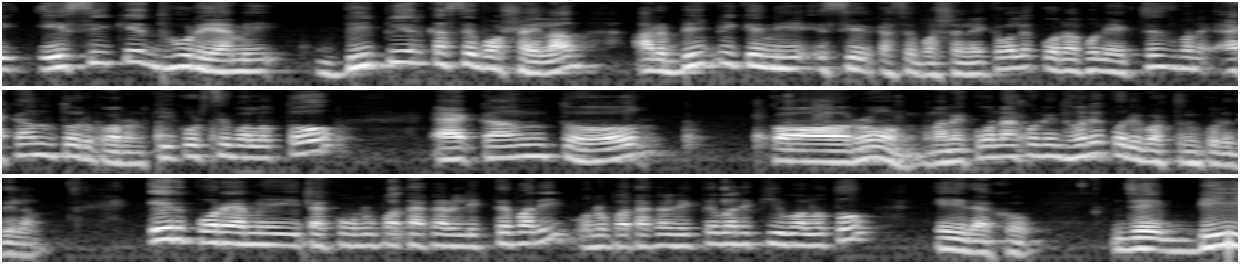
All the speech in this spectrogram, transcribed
এই এসিকে ধরে আমি বিপি এর কাছে বসাইলাম, আর বিপিকে নিয়ে এসি এর কাছে বসাইলাম। একে বলে কোনাকুনি এক্সচেঞ্জ মানে একান্তরকরণ। কি করছে বলতো? একান্তরকরণ মানে কোনাকুনি ধরে পরিবর্তন করে দিলাম। এরপরে আমি এটাকে অনুপাত আকারে লিখতে পারি। অনুপাত আকারে লিখতে পারি কি বলতো? এই দেখো, যে B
